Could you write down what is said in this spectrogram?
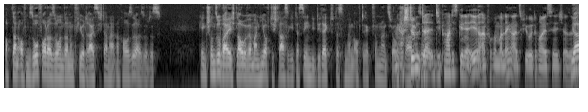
Ob dann auf dem Sofa oder so und dann um 4.30 Uhr dann halt nach Hause. Also das ging schon so, weil ich glaube, wenn man hier auf die Straße geht, das sehen die direkt. Das sind dann auch direkt 95 Euro Ja, Strafe, stimmt, so. die Partys gehen ja eh einfach immer länger als 4.30 Uhr. Also Ja,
